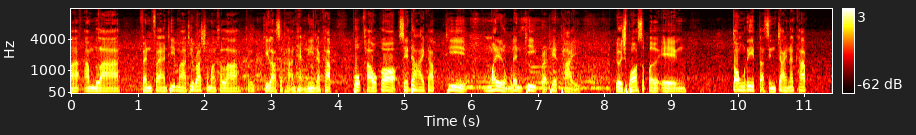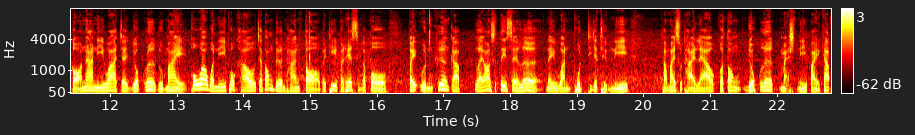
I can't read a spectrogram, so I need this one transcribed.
มาอำลาแฟน ๆ ที่มาที่ราชมังคลากีฬาสถานแห่งนี้นะครับ พวกเขาก็เสียดายครับที่ไม่ได้ลงเล่นที่ประเทศไทย โดยเฉพาะสเปอร์เองต้องรีบตัดสินใจนะครับ ก่อนหน้านี้ว่าจะยกเลิกหรือไม่ เพราะว่าวันนี้พวกเขาจะต้องเดินทางต่อไปที่ประเทศสิงคโปร์ ไปอุ่นเครื่องกับ Lion City Sailors ในวันพุธที่จะถึงนี้ ทำให้สุดท้ายแล้วก็ต้องยกเลิกแมตช์นี้ไปครับ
